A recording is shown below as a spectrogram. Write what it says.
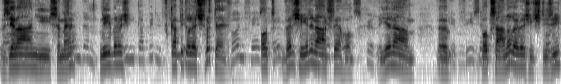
vzdělání jsme, nejbrž v kapitole čtvrté od verše jedenáctého je nám popsáno ve verši čtyři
